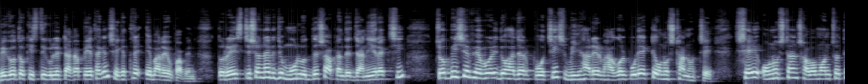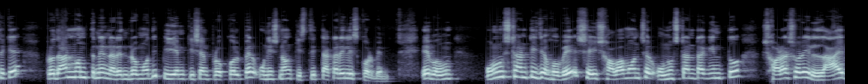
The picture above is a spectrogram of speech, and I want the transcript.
বিগত কিস্তিগুলির টাকা পেয়ে থাকেন, সেক্ষেত্রে এবারেও পাবেন। তো রেজিস্ট্রেশনের যে মূল উদ্দেশ্য আপনাদের জানিয়ে রাখছি চব্বিশে ফেব্রুয়ারি দু হাজার পঁচিশ বিহারের ভাগলপুরে একটি অনুষ্ঠান হচ্ছে। সেই অনুষ্ঠান সভামঞ্চ থেকে প্রধানমন্ত্রী নরেন্দ্র মোদী পিএম কিষাণ প্রকল্পের উনিশ নং কিস্তির টাকা রিলিজ করবেন। এবং অনুষ্ঠানটি যে হবে, সেই সভামঞ্চের অনুষ্ঠানটা কিন্তু সরাসরি লাইভ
